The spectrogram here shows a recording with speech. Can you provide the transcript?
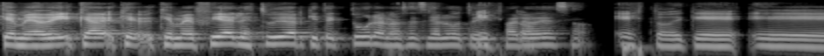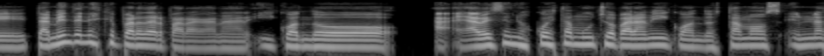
Que me, que, que, me fui al estudio de arquitectura, no sé si algo te disparó eso. Esto, de que eh, también tenés que perder para ganar. Y cuando a, veces nos cuesta mucho para mí, cuando estamos en una,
